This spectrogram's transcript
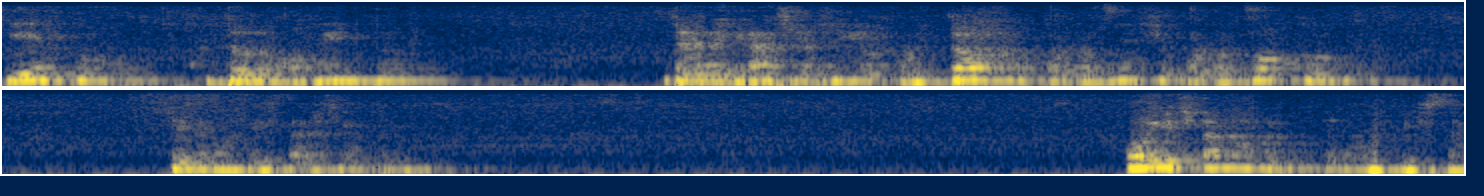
tiempo, en todo momento. Dale gracias Señor por todo, por lo mucho, por lo poco tenemos que estar siempre. Hoy estamos que tenemos que estar.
